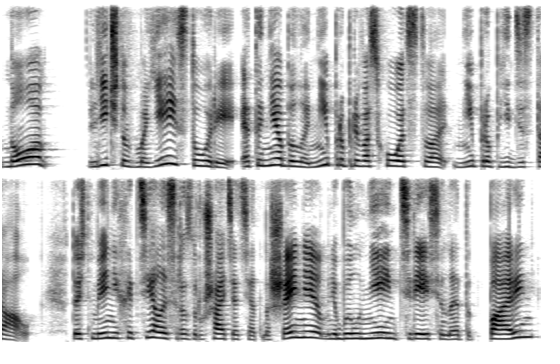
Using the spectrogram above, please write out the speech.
Но лично в моей истории это не было ни про превосходство, ни про пьедестал. То есть мне не хотелось разрушать эти отношения, мне был неинтересен этот парень,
